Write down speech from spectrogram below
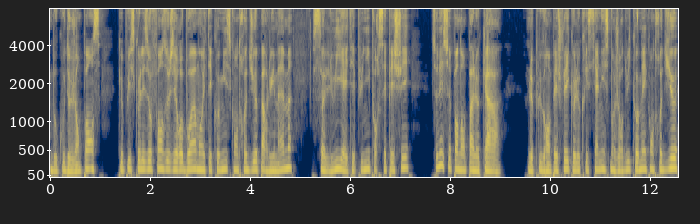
Beaucoup de gens pensent que puisque les offenses de Jéroboam ont été commises contre Dieu par lui-même, Seul lui a été puni pour ses péchés, ce n'est cependant pas le cas. Le plus grand péché que le christianisme aujourd'hui commet contre Dieu,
